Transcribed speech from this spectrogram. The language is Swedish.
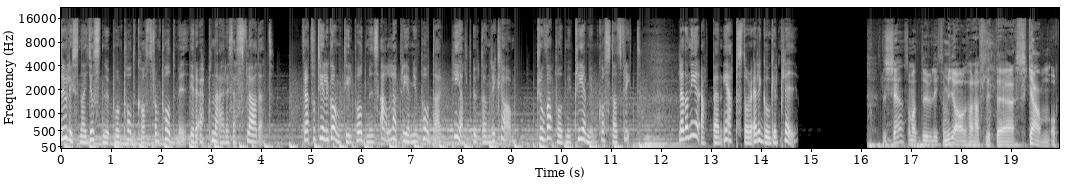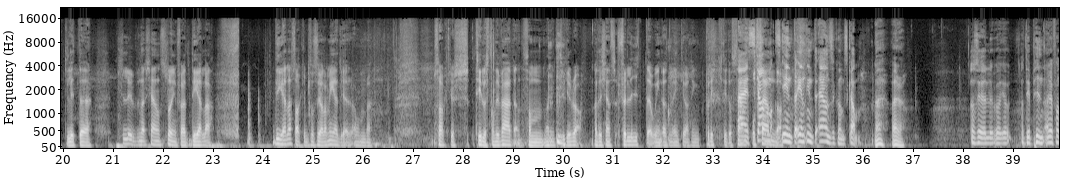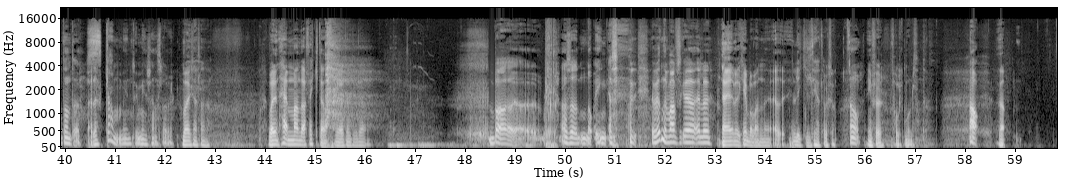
Du lyssnar just nu på en podcast från Podmi i det öppna RSS-flödet. För att få tillgång till Podmis alla premiumpoddar helt utan reklam, prova Podmi Premium kostnadsfritt. Ladda ner appen i App Store eller Google Play. Det känns som att du liksom jag har haft lite skam och lite kluvna känslor inför att dela, dela saker på sociala medier om sakers tillstånd i världen som man inte tycker är bra. Att det känns för lite och inte, att man inte gör någonting på riktigt. Och sen, Nej, och skam, sen då? inte, en, inte en sekund skam. Nej, vad är det Alltså, jag, jag, att det är pin, jag fattar inte. Eller? Skam är inte min känsla. det. Vad är känslan då? Vad är den hämmande affekten som gör att du inte vill göra? Bara, eh, alltså, no, ing, alltså, jag vet inte varför ska jag, eller, Nej, men det kan ju bara vara en, eh, en likgiltighet också ja. inför folkmord och sånt. Ja. Ja.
